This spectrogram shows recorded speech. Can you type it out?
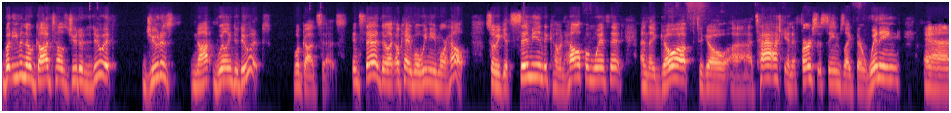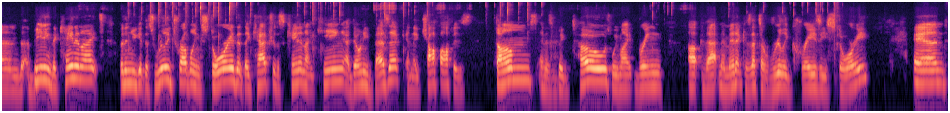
But even though God tells Judah to do it, Judah's not willing to do it what God says. Instead, they're like, okay, well, we need more help. So he gets Simeon to come and help him with it, and they go up to go uh, attack. And at first, it seems like they're winning and beating the Canaanites, but then you get this really troubling story that they capture this Canaanite king, Adoni Bezek, and they chop off his thumbs and his big toes. We might bring up that in a minute because that's a really crazy story. And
